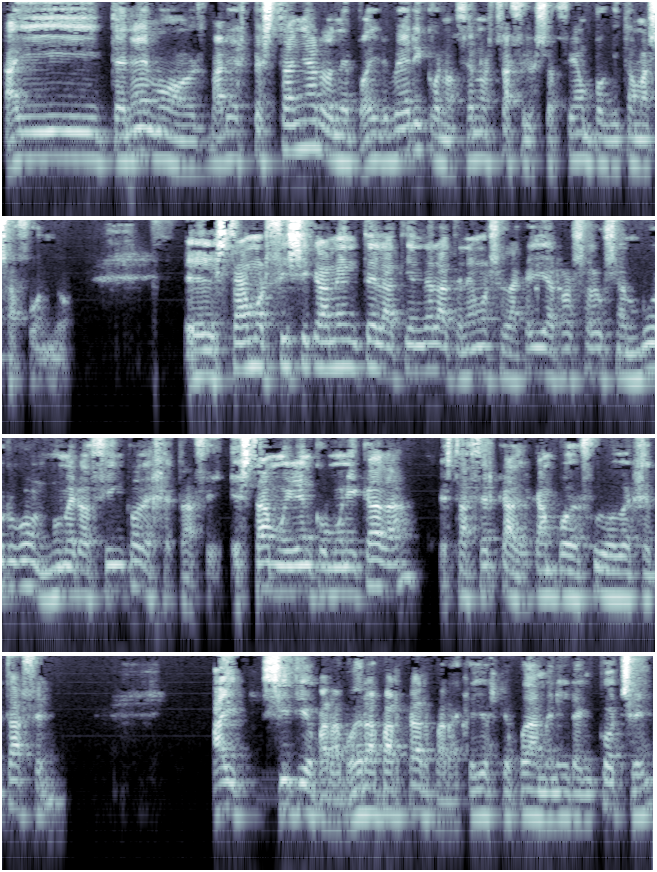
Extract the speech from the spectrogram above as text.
Ahí tenemos varias pestañas donde podéis ver y conocer nuestra filosofía un poquito más a fondo. Eh, estamos físicamente, la tienda la tenemos en la calle Rosa Luxemburgo, número 5 de Getafe. Está muy bien comunicada, está cerca del campo de fútbol de Getafe. Hay sitio para poder aparcar para aquellos que puedan venir en coche,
